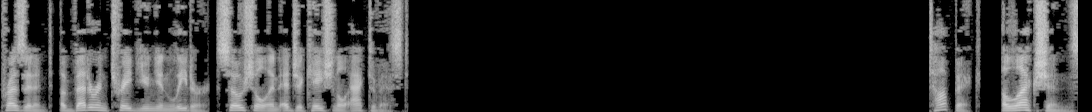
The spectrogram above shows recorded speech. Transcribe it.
president, a veteran trade union leader, social and educational activist. Elections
